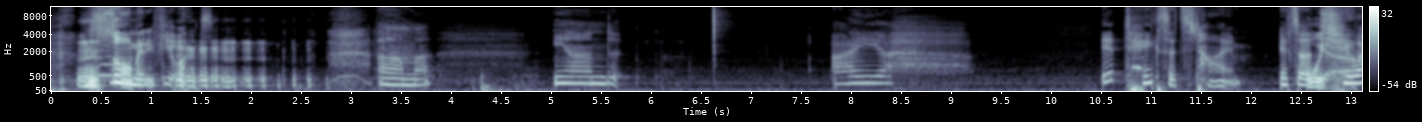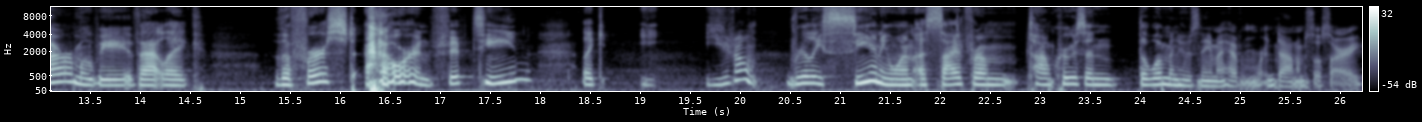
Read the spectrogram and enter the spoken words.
so many fjords. um, and I. It takes its time. It's a Oh, yeah. two-hour movie that, like, the first hour and fifteen, like, y- you don't really see anyone aside from Tom Cruise and the woman whose name I haven't written down. I'm so sorry,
